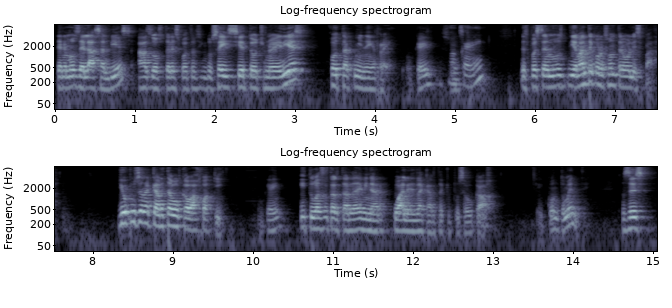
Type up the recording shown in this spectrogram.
Tenemos del As al 10. As 2, 3, 4, 5, 6, 7, 8, 9, 10. J, Queen y Rey. ¿Ok? Son Ok. Después tenemos Diamante, Corazón, Trébol y Espada. Yo puse una carta boca abajo aquí. ¿Ok? Y tú vas a tratar de adivinar cuál es la carta que puse boca abajo. Con tu mente. Entonces,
